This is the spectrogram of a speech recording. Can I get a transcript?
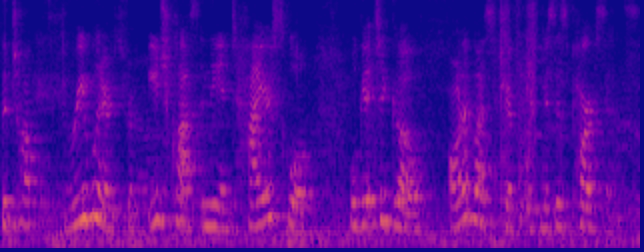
The top three winners from each class in the entire school will get to go on a bus trip with Mrs. Parsons.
